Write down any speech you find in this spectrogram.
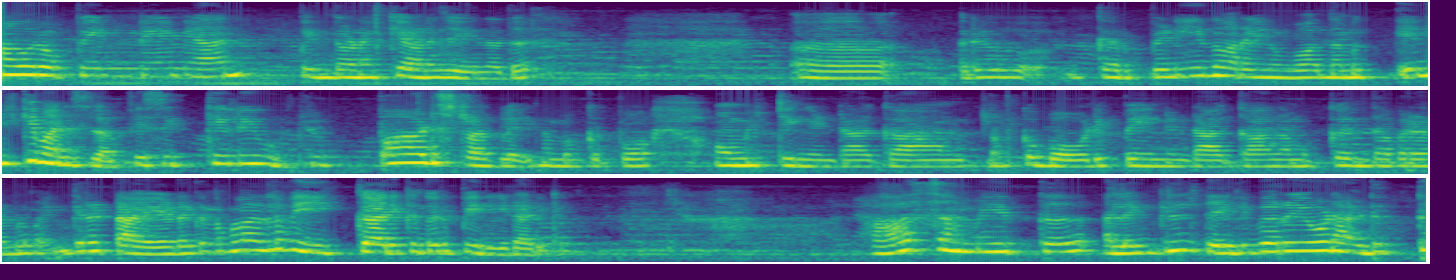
ആ ഒരു ഒപ്പീനിയനെ ഞാൻ പിന്തുണയ്ക്കുകയാണ് ചെയ്യുന്നത്. ഒരു ഗർഭിണി എന്ന് പറയുമ്പോൾ നമുക്ക് എനിക്ക് മനസ്സിലാവും ഫിസിക്കലി ഒരുപാട് സ്ട്രഗിൾ ചെയ്യും നമുക്കിപ്പോൾ വോമിറ്റിംഗ് ഉണ്ടാകാം നമുക്ക് ബോഡി പെയിൻ ഉണ്ടാകാം നമുക്ക് എന്താ പറയുക നമ്മൾ ഭയങ്കര ടയേർഡൊക്കെ നമ്മൾ നല്ല വീക്കായിരിക്കുന്ന ഒരു പീരീഡ് ആയിരിക്കും. ആ സമയത്ത് അല്ലെങ്കിൽ ഡെലിവറിയോട് അടുത്ത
